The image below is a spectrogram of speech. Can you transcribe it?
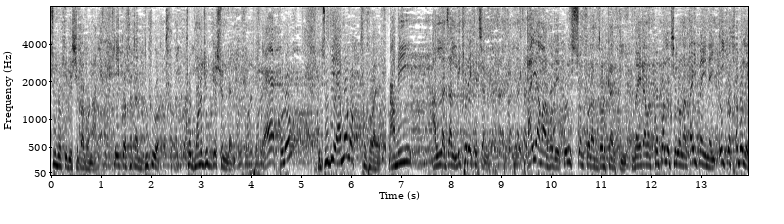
চুলোকে বেশি পাবো না। এই কথাটার দুটো অর্থ। খুব মনোযোগ দিয়ে শুনবেন। এক হলো, যদি এমন অর্থ হয়, আমি আল্লাহ যা লিখে রেখেছেন, তাই আমার হবে, পরিশ্রম করার দরকার কি? বা এটা আমার কপালে ছিল না, তাই পাই নাই। এই কথা বলে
